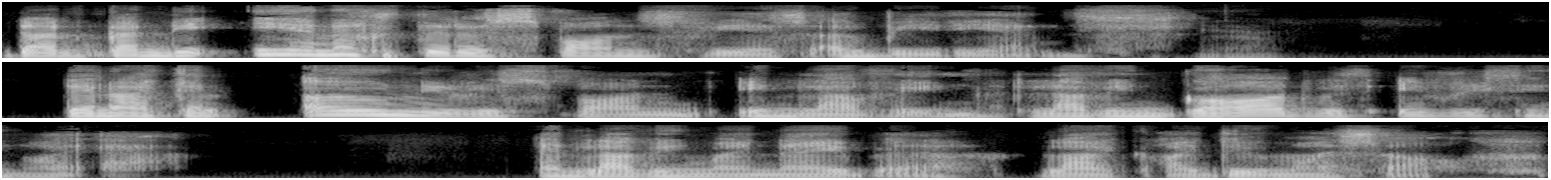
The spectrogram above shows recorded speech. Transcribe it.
dan kan die enigste respons wees obedience. Ja. Then I can only respond in loving, loving God with everything I am and loving my neighbor like I do myself.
